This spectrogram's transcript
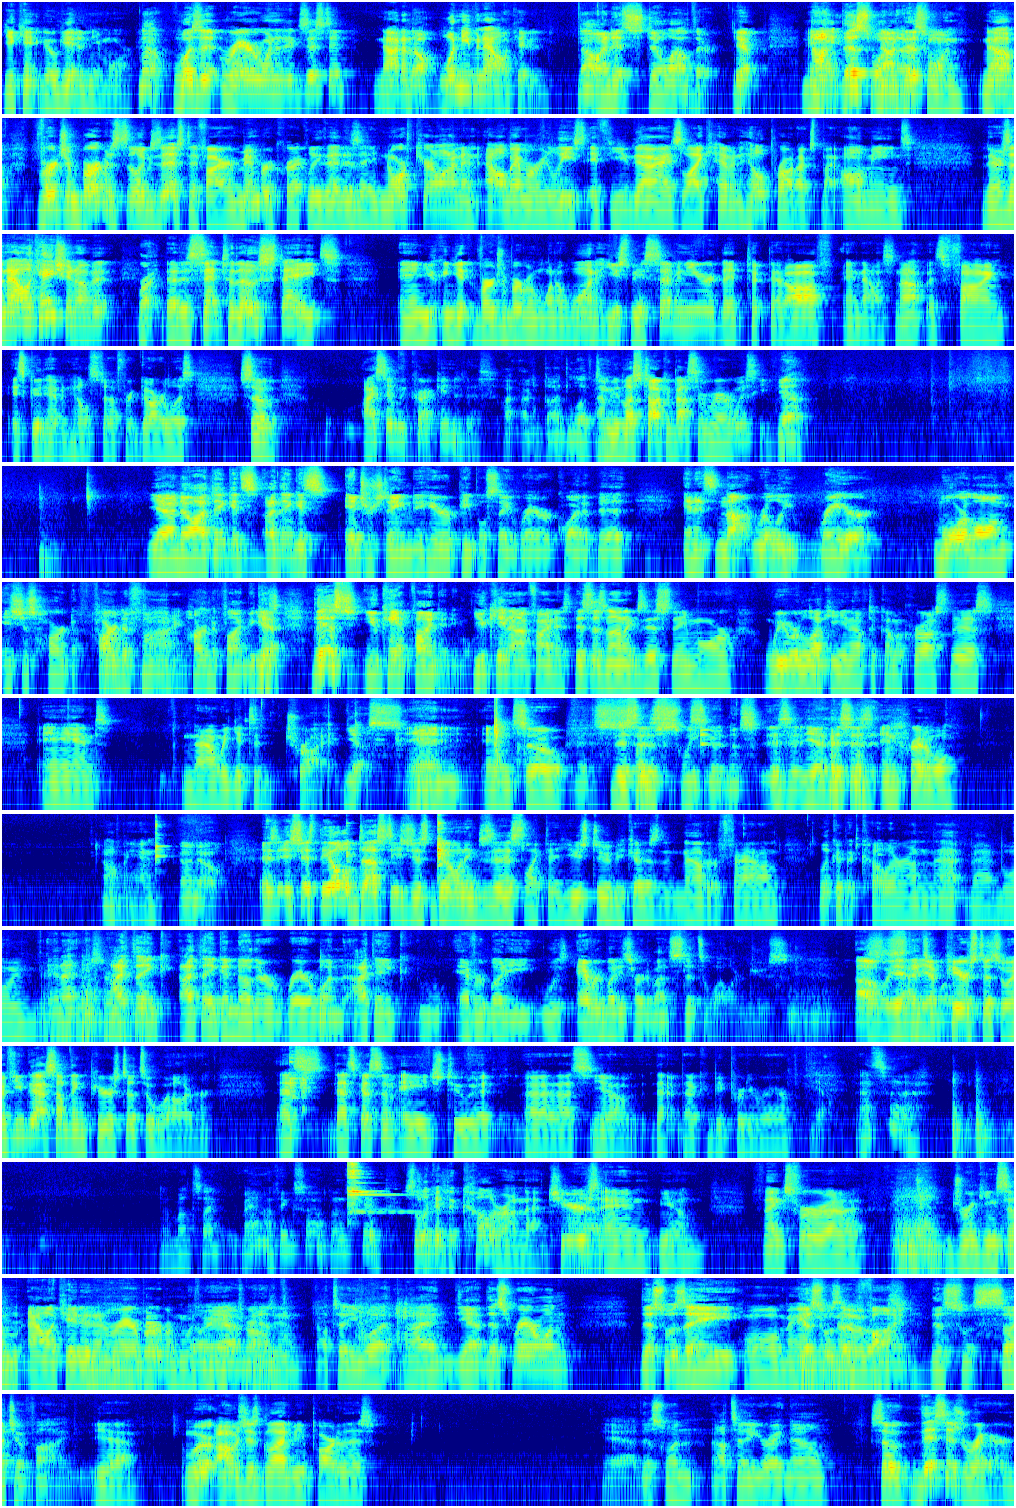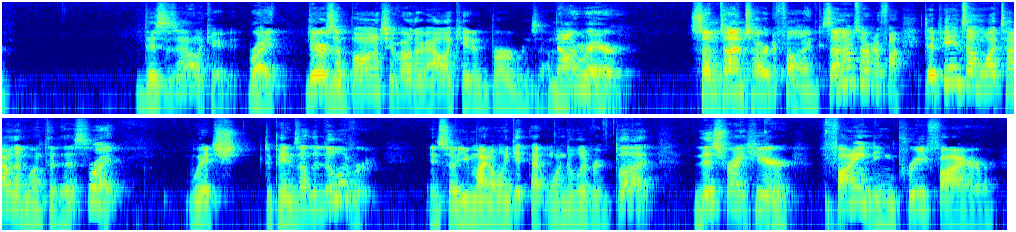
you can't go get anymore. No. Was it rare when it existed? Not at all. Wasn't even allocated. No, and it's still out there. Yep. Not And- this one, Not though. this one. No. Virgin Bourbon still exists. If I remember correctly, that is a North Carolina and Alabama release. If you guys like Heaven Hill products, by all means, there's an allocation of it Right. that is sent to those states, and you can get Virgin Bourbon 101. It used to be a seven year. They took that off, and now it's not. It's fine. It's good Heaven Hill stuff, regardless. So I said we crack into this. I, I'd love to. I mean, let's talk about some rare whiskey. Yeah. Yeah, no, I think it's I think it's interesting to hear people say rare quite a bit, and it's not really rare. More along, it's just hard to find. Hard to find. Hard to find because Yeah. this you can't find anymore. You cannot find this. This does not exist anymore. We were lucky enough to come across this, and now we get to try it. yes, And and and so it's this is sweet goodness. This is, yeah, this is incredible. Oh man, I know. it's, it's just the old Dusties just don't exist like they used to because now they're found. Look at the color on that bad boy. There And I. I think I think another rare one. I think everybody was everybody's heard about Stitzel-Weller juice. oh yeah, yeah, pure juice. Stitzel. If you've got something pure Stitzel-Weller, that's that's got some age to it. Uh, that's you know that that could be pretty rare. Yeah. that's a about to say? man. I think so. That's good. So look at the color on that. Cheers, Yeah. and you know, thanks for uh, drinking some allocated and rare bourbon with Oh me, yeah, Charles. man. I'll tell you what. I yeah, this rare one. This was a Oh man, this was nose. a find. This was such a find. Yeah, we're. I was just glad to be a part of this. Yeah, this one. I'll tell you right now. So this is rare. This is allocated. Right, There's a bunch of other allocated bourbons out not there. Not rare. Sometimes hard to find. Sometimes hard to find. Depends on what time of the month it is, Right. which depends on the delivery. And so you might only get that one delivery. But this right here, finding pre-fire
